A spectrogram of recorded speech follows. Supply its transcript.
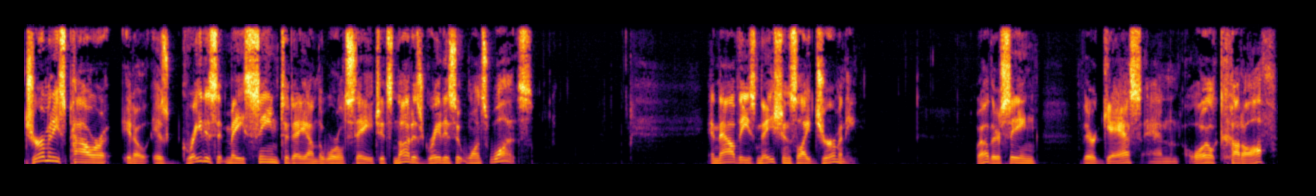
Germany's power, you know, as great as it may seem today on the world stage, it's not as great as it once was. And now these nations like Germany, well, they're seeing their gas and oil cut off.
